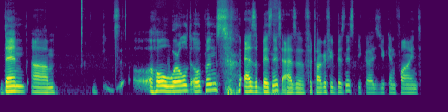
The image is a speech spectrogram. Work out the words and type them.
then um, a whole world opens as a business, as a photography business, because you can find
